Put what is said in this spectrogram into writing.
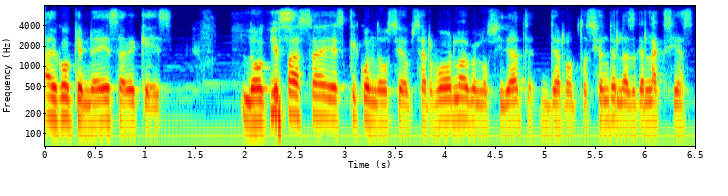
algo que nadie sabe qué es. Lo que pasa es que cuando se observó la velocidad de rotación de las galaxias,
